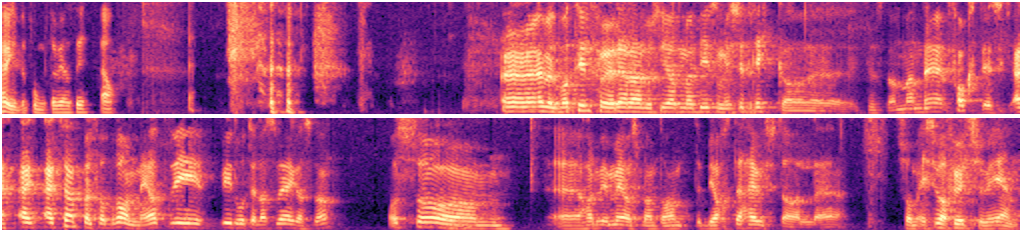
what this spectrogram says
høydepunktet, vil jeg si. Ja. Eh, jeg vil bare tilføye det der du sier med de som ikke drikker. Kristian. Eh, Men det er faktisk et, et eksempel for Brann er at vi, vi, dro til Las Vegas da. Og så um, hadde vi med oss bl.a. Bjarte Hausdal, eh, som ikke var fylt 21.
